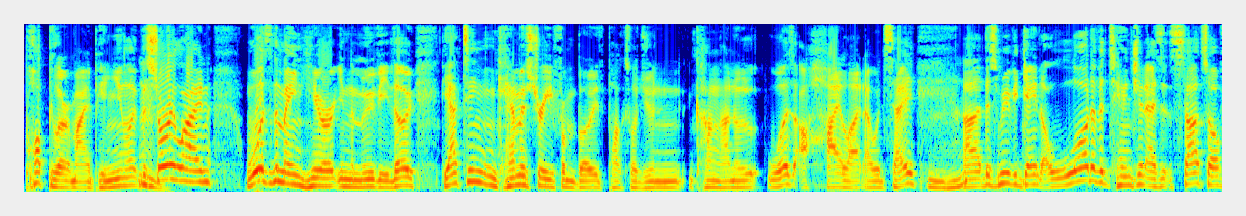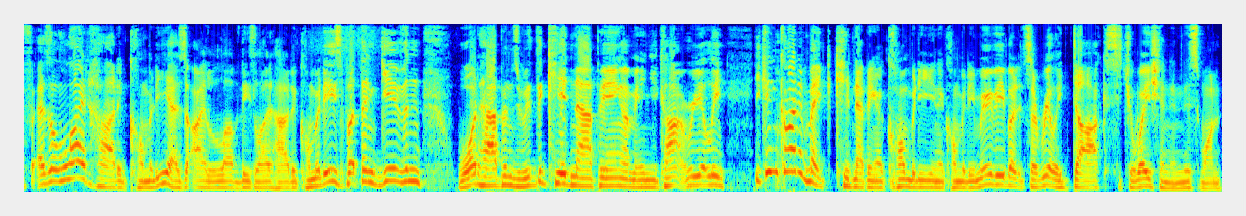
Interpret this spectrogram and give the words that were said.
popular, in my opinion. Like the Hmm. storyline was the main hero in the movie, though the acting and chemistry from both Park Seo Joon and Kang Han was a highlight, I would say. Mm-hmm. Uh, this movie gained a lot of attention as it starts off as a light-hearted comedy, as I love these light-hearted comedies. But then, given what happens with the kidnapping, I mean, you can't really. You can kind of make kidnapping a comedy in a comedy movie, but it's a really dark situation in this one.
